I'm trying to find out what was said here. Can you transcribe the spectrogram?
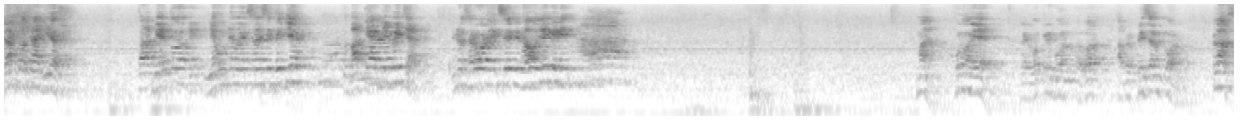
દસ સાઠ, યસ. તો આ બે તો નેવું નેવું એકસો એસી થઈ ગયા. તો બાકી આ બે બચ્યા એનો સરવાળો એકસો એસી થવો જોઈએ કે નહીં? માં ખૂણો એ. એટલે વક્રી કોણ આપણે પ્રિઝમ કોણ? પ્લસ,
